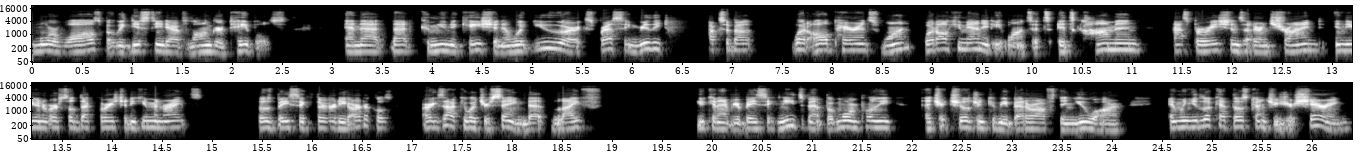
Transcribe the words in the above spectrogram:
more walls but we just need to have longer tables. And that that communication and what you are expressing really talks about what all parents want, what all humanity wants. It's it's common aspirations that are enshrined in the Universal Declaration of Human Rights. Those basic 30 articles are exactly what you're saying that life, you can have your basic needs met, but more importantly, that your children can be better off than you are. And when you look at those countries you're sharing,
